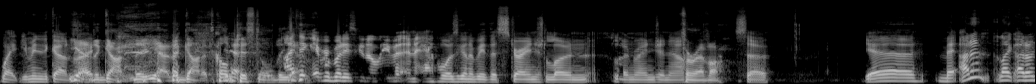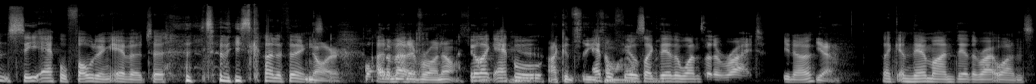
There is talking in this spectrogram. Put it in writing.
wait, you mean the gun? yeah, right? the gun. The, yeah, the gun. It's called Yeah. pistol. But I think everybody's gonna leave it, and Apple is gonna be the strange lone lone ranger now. forever. So, yeah, I don't like. I don't see Apple folding ever to to these kind of things. No, what don't about know. everyone else? I feel like Apple. Yeah, I could see Apple feels else. like they're the ones that are right. You know, Yeah, like in their mind, they're the right ones.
